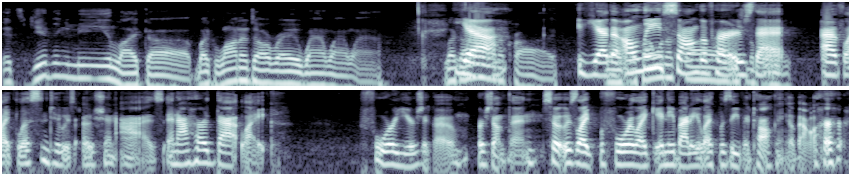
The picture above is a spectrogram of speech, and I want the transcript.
it's giving me like uh, like Lana Del Rey, wah wah wah. Like Yeah. I want to cry. Yeah, the Like, if only song of cry, I hers that Blink. I've like listened to is Ocean Eyes, and I heard that like four years ago or something. So it was like before like anybody like was even talking about her.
